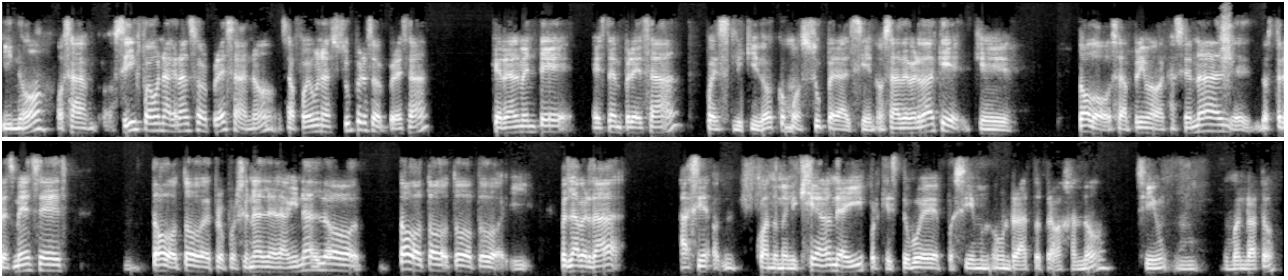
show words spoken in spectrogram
Y no, o sea, sí, fue una gran sorpresa, ¿no? O sea, fue una súper sorpresa que realmente esta empresa pues liquidó como súper al 100. O sea, de verdad que, que todo, o sea, prima vacacional, eh, los tres meses, todo, todo, el proporcional del aguinaldo, todo, todo, todo, todo. Y pues la verdad, así, cuando me liquidaron de ahí, porque estuve pues sí un, rato trabajando, sí, un, un, buen rato,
